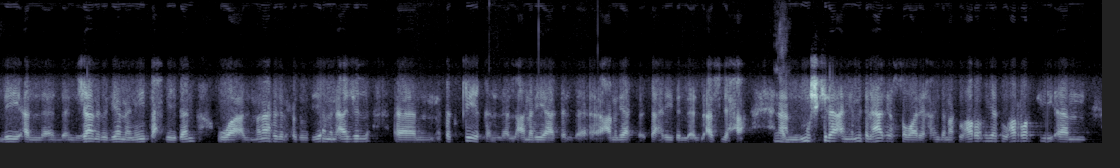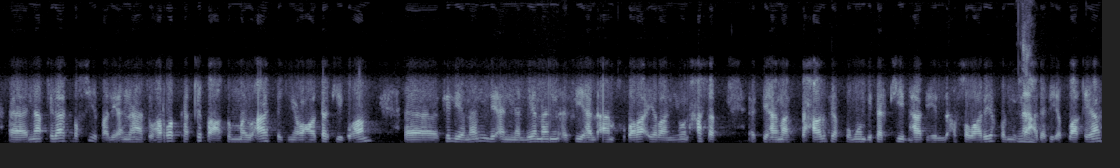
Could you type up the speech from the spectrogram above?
للجانب اليمني تحديدا والمنافذ الحدودية من أجل تدقيق العمليات عمليات تهريب الأسلحة. نعم. المشكلة أن مثل هذه الصواريخ عندما تهرب هي تهرب في ناقلات بسيطة لأنها تهرب كقطع ثم يعاد تجميعها وتركيبها في اليمن لأن اليمن فيها الآن خبراء إيرانيون حسب اتهامات التحالف يقومون بتركيب هذه الصواريخ والمساعدة نعم. في إطلاقها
